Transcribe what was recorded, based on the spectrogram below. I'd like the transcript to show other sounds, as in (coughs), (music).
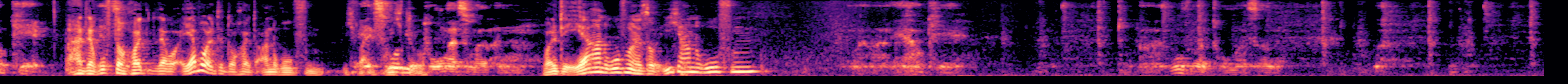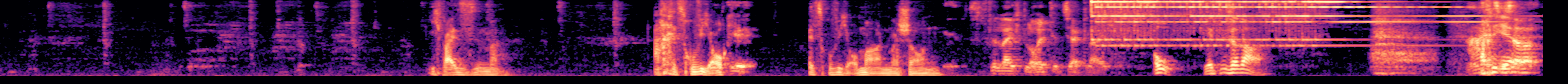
Okay. Ah, der ruft doch heute, der, er wollte doch heute anrufen. Ich weiß Jetzt nicht. ruf Du. Thomas mal an. Wollte er anrufen oder soll ich anrufen? Ja, okay. Rufen wir Thomas an. Ich weiß es nicht mehr. Ach, jetzt rufe ich auch. Okay. Jetzt rufe ich auch mal an, mal schauen. Jetzt, vielleicht läutet es ja gleich. Oh, jetzt ist er da. Jetzt ist er, aber.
